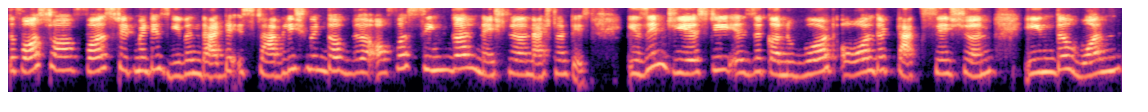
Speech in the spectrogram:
The first of first statement is given that the establishment of the of a single national national tax is in GST is convert all the taxation in the one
